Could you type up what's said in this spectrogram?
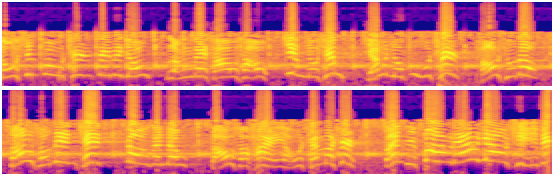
有心不吃这杯酒，冷待嫂嫂敬酒情，将酒不吃，跑酒到嫂嫂面前告跟踪。嫂嫂还有什么事？咱得放粮要起兵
